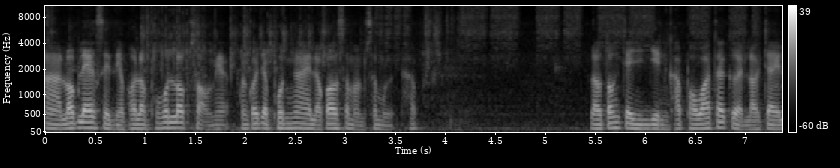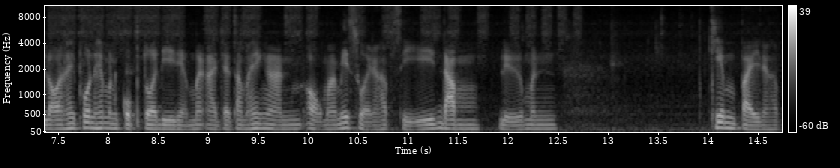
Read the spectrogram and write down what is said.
อ่ารอบแรกเสร็จเนี่ยพอเราพ่นรอบสองเนี่ยมันก็จะพ่นง่ายแล้วก็สม่ำเสมอครับ เราต้องใจเย็นๆครับเพราะว่าถ้าเกิดเราใจร้อนให้พ่นให้มันกบตัวดีเนี่ยมันอาจจะทำให้งานออกมาไม่สวยนะครับ สีดำหรือมันเข้มไปนะครับ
